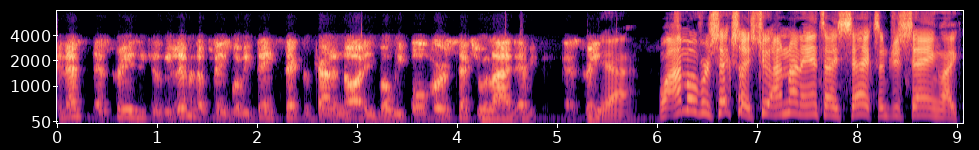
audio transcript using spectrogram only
And that's that's crazy because we live in a place where we think sex is kind of naughty, but we over sexualize everything. That's crazy. Yeah. Well, I'm over sexualized too. I'm not anti sex. I'm just saying, like,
